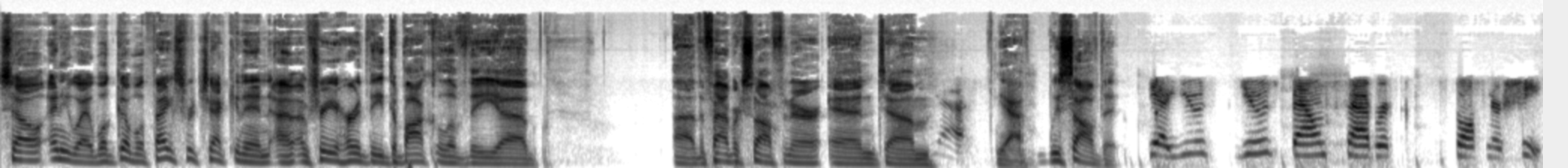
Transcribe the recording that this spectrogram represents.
So anyway, well, good. Well, thanks for checking in. I- I'm sure you heard the debacle of the uh, uh, the fabric softener, and um, Yes. yeah, we solved it. Yeah, use use bounce fabric softener sheet.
